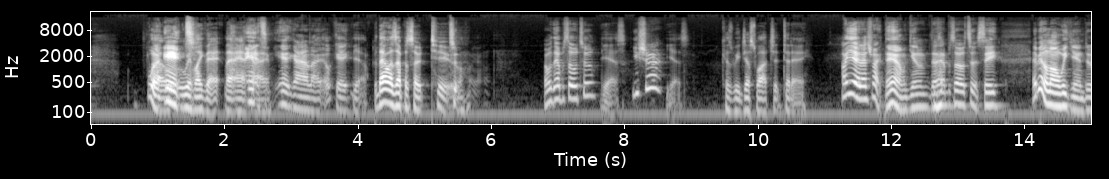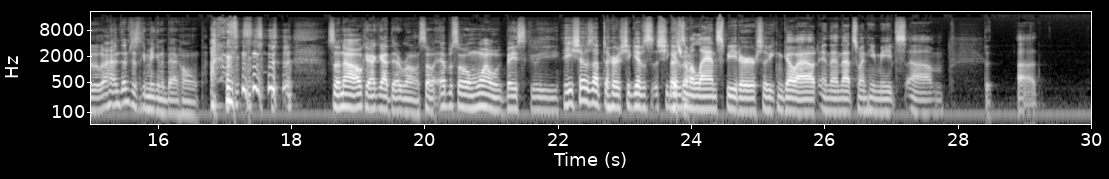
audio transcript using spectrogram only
Well, Uh, ant with like the the ant, ant, guy. ant guy. Like okay, Yeah, but that was episode two. Two. oh, was episode two? Yes, You sure? yes, because we just watched it today. Oh yeah, that's right. Damn, I'm getting that episode two. See, it's been a long weekend, dude. I- I'm just making it back home. So now, okay, I got that wrong. So episode one was basically He shows up to her. She gives she That's gives him a land speeder so he can go out, and then that's when he meets um, The- uh,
